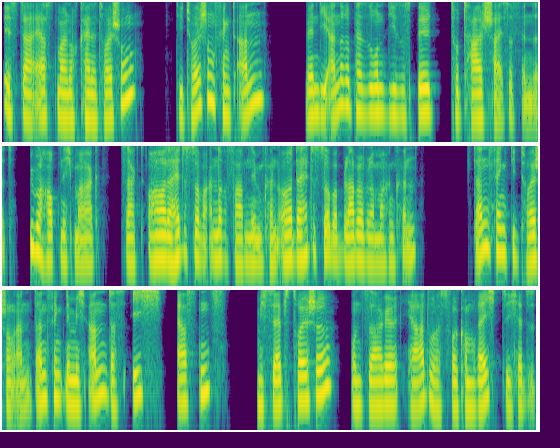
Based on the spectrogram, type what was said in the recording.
ist da erstmal noch keine Täuschung. Die Täuschung fängt an, wenn die andere Person dieses Bild total scheiße findet, überhaupt nicht mag, sagt, oh, da hättest du aber andere Farben nehmen können, oh, da hättest du aber bla bla bla machen können dann fängt die Täuschung an. Dann fängt nämlich an, dass ich erstens mich selbst täusche und sage, ja, du hast vollkommen recht, ich hätte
